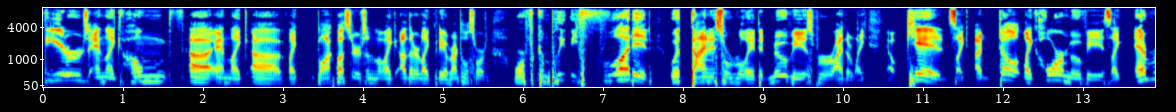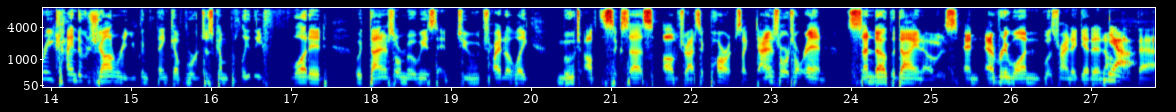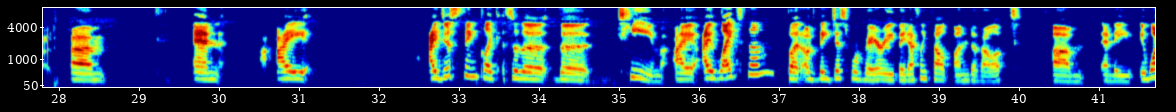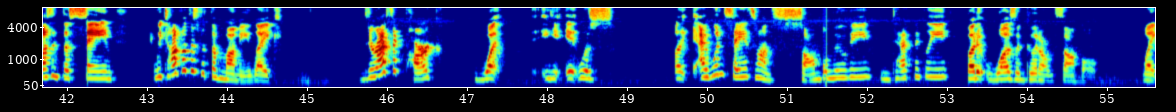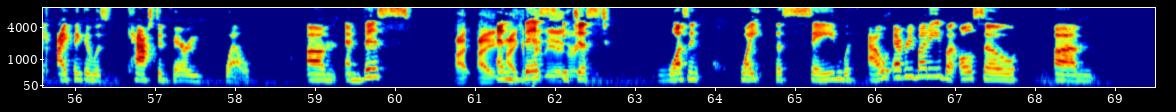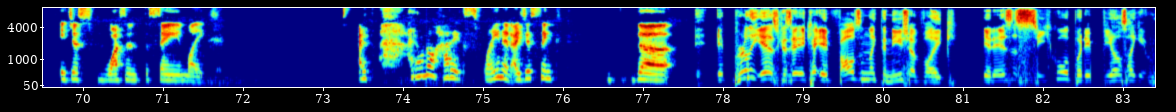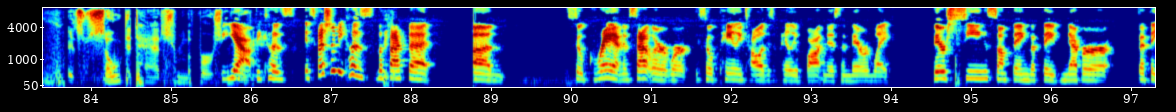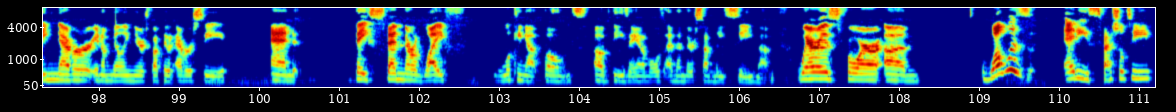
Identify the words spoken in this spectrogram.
theaters and like home uh and like uh like blockbusters and like other like video rental stores were completely flooded with dinosaur related movies for either like you know kids, like adult, like horror movies, like every kind of genre you can think of were just completely flooded with dinosaur movies to, to try to like mooch off the success of Jurassic Park. It's like dinosaurs are in, send out the dinos, and everyone was trying to get in on Yeah. that bad. um and i i just think like so the the team i i liked them but uh, they just were very they definitely felt undeveloped um and they it wasn't the same we talked about this with the mummy like jurassic park what it was like i wouldn't say it's an ensemble movie technically but it was a good ensemble Like I think it was casted very well. Um, and this I I, and I this agree. it just wasn't quite the same without everybody, but also um, it just wasn't the same. Like I I don't know how to explain it. I just think the it, really is because it, it falls in like the niche of like it is a sequel, but it feels like it, it's so detached from the first. yeah movie. because especially because the fact that um so grant and sattler were so paleontologists and paleobotanists and they're like they're seeing something that they've never that they never in a million years thought they would ever see. And they spend their life looking at bones of these animals and then they're suddenly seeing them. Whereas for um what was eddie's specialty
